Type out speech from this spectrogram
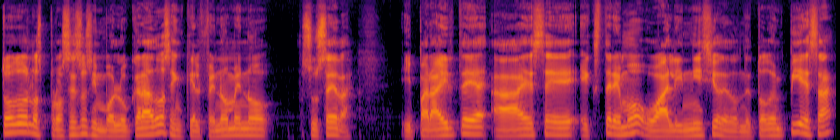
todos los procesos involucrados en que el fenómeno suceda. Y para irte a ese extremo o al inicio de donde todo empieza,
